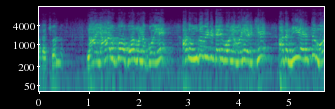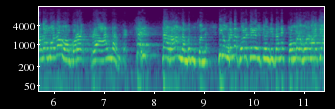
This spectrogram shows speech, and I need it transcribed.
அத சொல்லு. நான் யாருக்கோ போன் பண்ண போய் அது உங்க வீட்டு டெலிபோன்ல மணி அடிச்சு அத நீ எடுத்து மொத மொத உன் குரல் ரேண்டம் சரி நான் ராங் நம்பர்னு சொன்னேன். நீங்க உடனே போன கீழே வைக்க வேண்டியதானே பொம்பளை குரலாச்சா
